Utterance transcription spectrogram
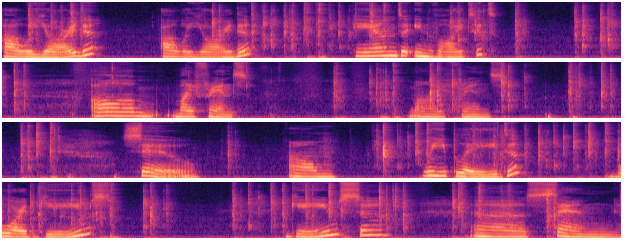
our yard, our yard and invited um my friends. My friends. So, um, we played board games, games, uh, sang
